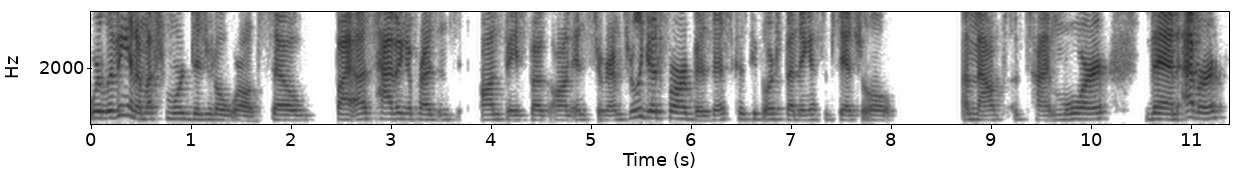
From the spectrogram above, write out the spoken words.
we're living in a much more digital world. So by us having a presence on Facebook, on Instagram, it's really good for our business because people are spending a substantial amount of time more than ever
